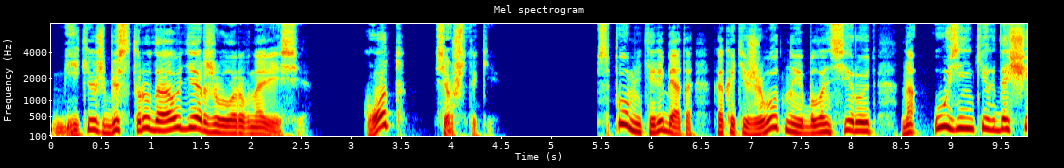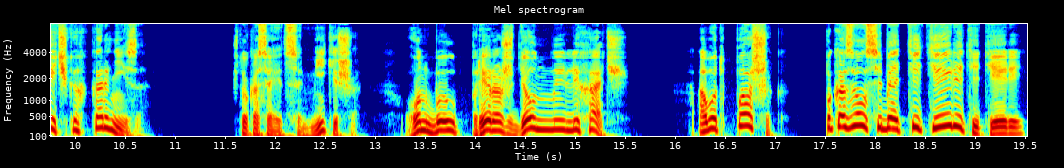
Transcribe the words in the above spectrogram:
Микиш без труда удерживал равновесие. Кот все ж таки. Вспомните, ребята, как эти животные балансируют на узеньких дощечках карниза. Что касается Микиша, он был прирожденный лихач. А вот Пашек показал себя тетеря-тетерей.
